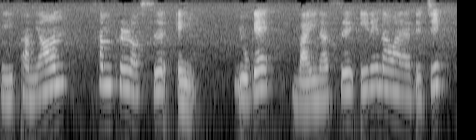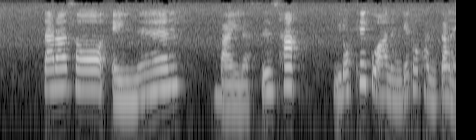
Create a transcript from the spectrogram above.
대입하면 3 플러스 a 요게 마이너스 1이 나와야 되지? 따라서 a는 마이너스 4 이렇게 구하는 게 더 간단해.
